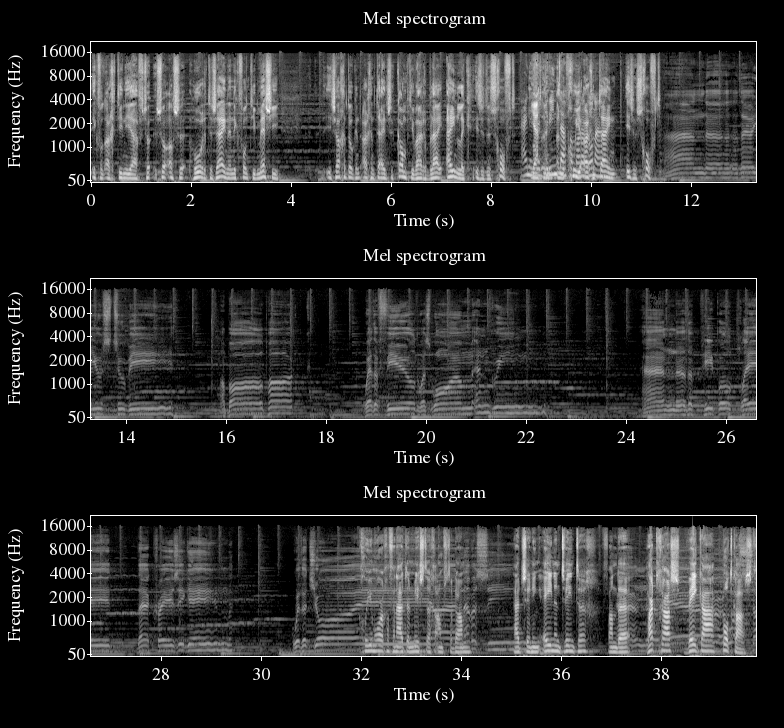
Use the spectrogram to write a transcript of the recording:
Ik vond Argentinië ja, zo, zoals ze horen te zijn. En ik vond die Messi, je zag het ook in het Argentijnse kamp, die waren blij. Eindelijk is het een schoft. Eindelijk de Een, een goede. Argentijn is een schoft. And uh, there used to be a ballpark where the field was warm and green. And uh, the people played their crazy game. Goedemorgen vanuit een mistig Amsterdam. Uitzending 21 van de Hartgras WK podcast.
